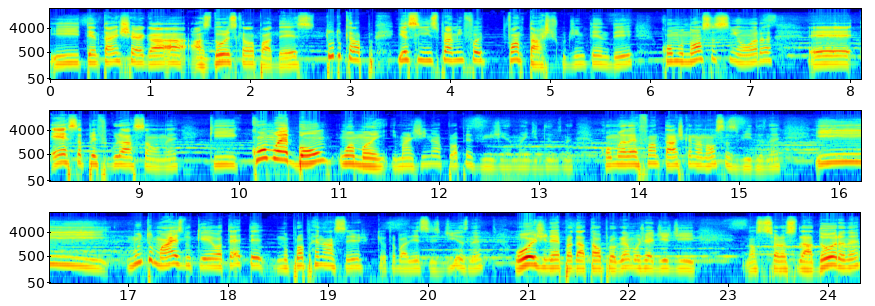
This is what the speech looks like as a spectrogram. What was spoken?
E tentar enxergar as dores que ela padece, tudo que ela. E assim, isso pra mim foi fantástico de entender como Nossa Senhora é essa prefiguração, né? que como é bom uma mãe, imagina a própria Virgem, a mãe de Deus, né? Como ela é fantástica nas nossas vidas, né? E muito mais do que eu até te, no próprio Renascer, que eu trabalhei esses dias, né? Hoje, né, para datar o programa, hoje é dia de Nossa Senhora Auxiliadora, né?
